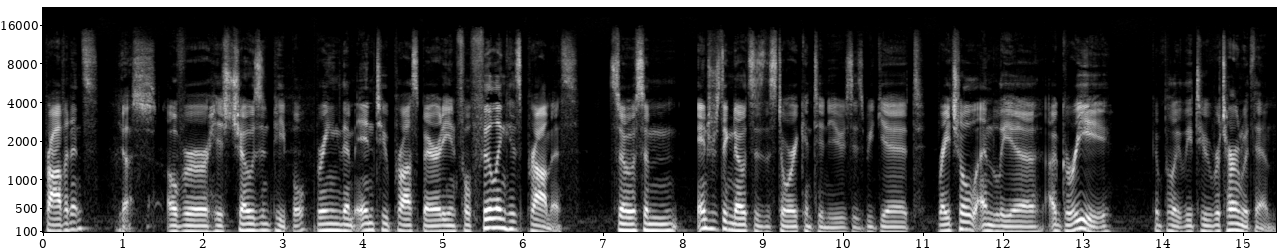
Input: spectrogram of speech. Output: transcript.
providence Yes. over his chosen people, bringing them into prosperity and fulfilling his promise. So, some interesting notes as the story continues is we get Rachel and Leah agree completely to return with him.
